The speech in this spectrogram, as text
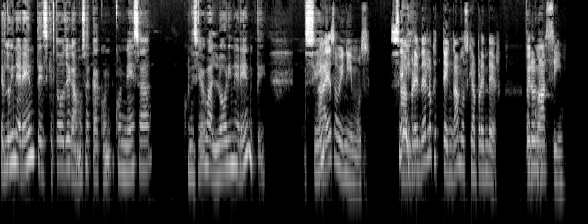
es lo inherente, es que todos llegamos acá con, con, esa, con ese valor inherente. ¿Sí? A eso vinimos. Sí. A aprender lo que tengamos que aprender, pero no así,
